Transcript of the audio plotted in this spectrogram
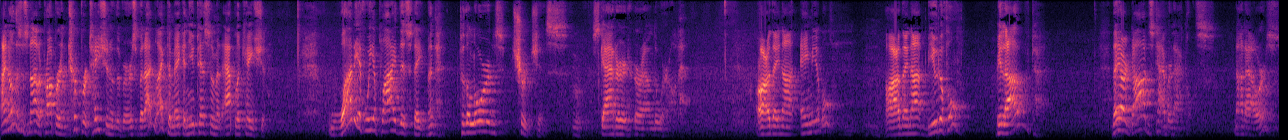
I know this is not a proper interpretation of the verse, but I'd like to make a New Testament application. What if we applied this statement to the Lord's churches scattered around the world? Are they not amiable? Are they not beautiful? Beloved? They are God's tabernacles, not ours.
